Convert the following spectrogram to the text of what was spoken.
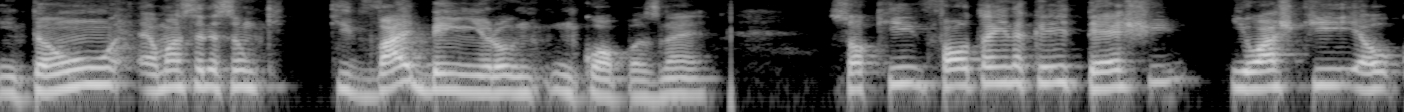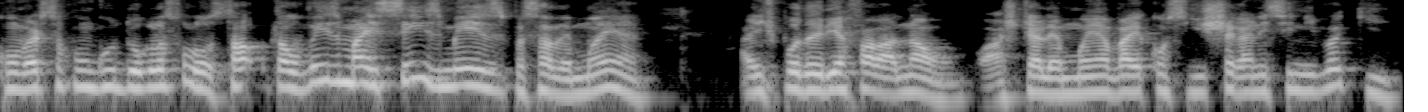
Então é uma seleção que, que vai bem em, em Copas, né? Só que falta ainda aquele teste, e eu acho que é conversa com o Douglas falou: tal, talvez mais seis meses para essa Alemanha, a gente poderia falar, não, acho que a Alemanha vai conseguir chegar nesse nível aqui.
